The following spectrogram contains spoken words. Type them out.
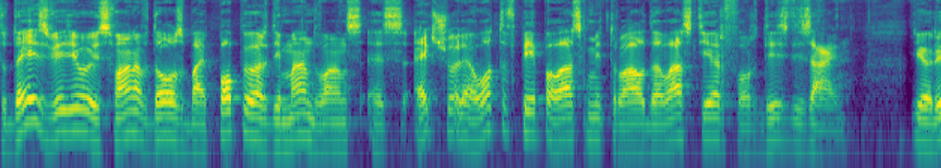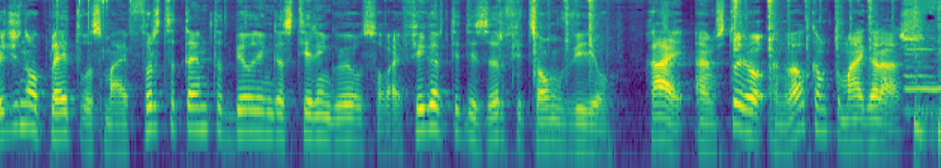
Today's video is one of those by popular demand ones as actually a lot of people asked me throughout the last year for this design. The original plate was my first attempt at building a steering wheel so I figured it deserved its own video. Hi, I'm Stuyo and welcome to my garage.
